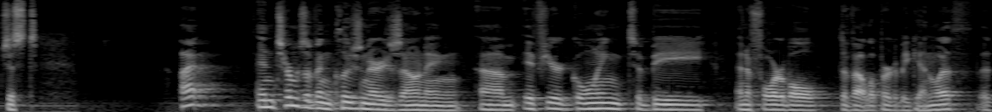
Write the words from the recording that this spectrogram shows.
just. I, in terms of inclusionary zoning, um, if you're going to be an affordable developer to begin with, it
